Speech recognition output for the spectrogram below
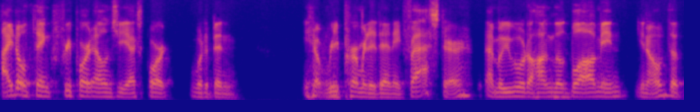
I don't think Freeport LNG export would have been, you know, re-permitted any faster. I mean, we would have hung the well. I mean, you know, the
